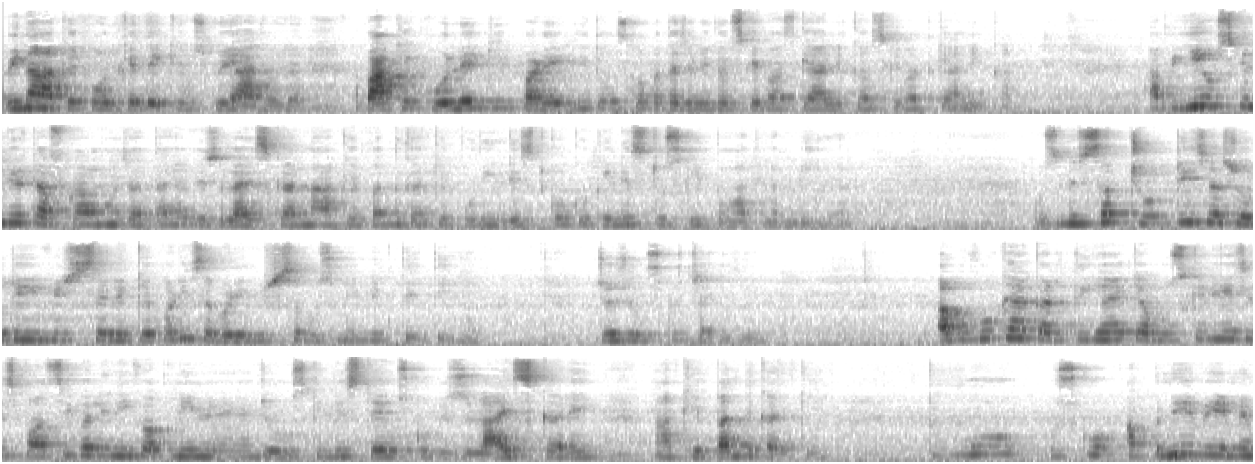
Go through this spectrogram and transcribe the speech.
बिना आँखें खोल के देखे, उसको याद हो जाए। अब आँखें खोलेगी, पढ़ेगी तो उसको पता चलेगा उसके पास क्या लिखा, उसके बाद क्या लिखा। अब ये उसके लिए टफ काम हो जाता है विजुलाइज करना, आँखें बंद करके पूरी लिस्ट को, क्योंकि लिस्ट उसकी बहुत लंबी है। उसने सब छोटी से छोटी विश से लेके बड़ी से बड़ी विश सब उसमें लिख देती है जो जो उसको चाहिए। अब वो क्या करती है कि अब उसके लिए चीज़ पॉसिबल ही नहीं को अपनी जो उसकी लिस्ट है, उसको विजुलाइज करे, आँखें बंद करके। तो वो उसको अपने वे में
